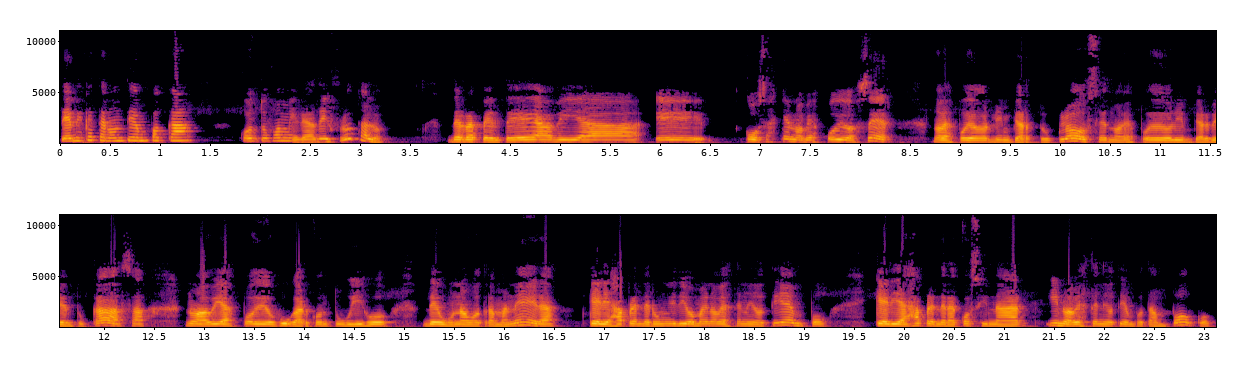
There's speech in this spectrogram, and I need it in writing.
tienes que estar un tiempo acá con tu familia, disfrútalo. De repente había eh, cosas que no habías podido hacer. No habías podido limpiar tu closet, no habías podido limpiar bien tu casa, no habías podido jugar con tu hijo de una u otra manera, querías aprender un idioma y no habías tenido tiempo, querías aprender a cocinar y no habías tenido tiempo tampoco.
